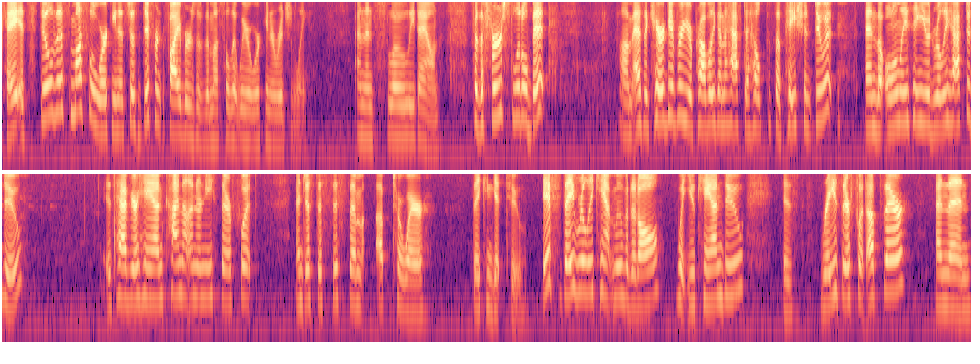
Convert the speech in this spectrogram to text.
Okay, it's still this muscle working, it's just different fibers of the muscle that we were working originally. And then slowly down. For the first little bit, um, as a caregiver, you're probably going to have to help the patient do it. And the only thing you would really have to do is have your hand kind of underneath their foot and just assist them up to where they can get to. If they really can't move it at all, what you can do is raise their foot up there and then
